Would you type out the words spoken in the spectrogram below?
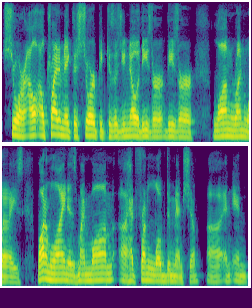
Sure, I'll I'll try to make this short because, as you know, these are these are long runways. Bottom line is, my mom uh, had frontal lobe dementia, uh, and and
